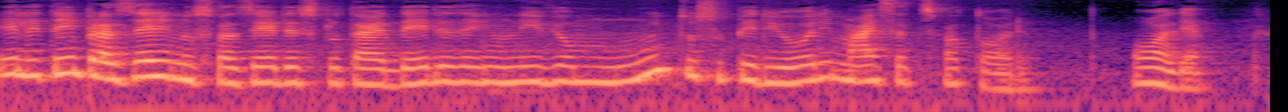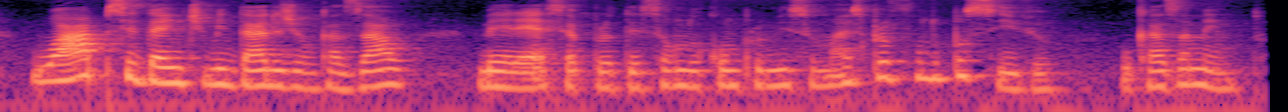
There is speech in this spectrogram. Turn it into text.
Ele tem prazer em nos fazer desfrutar deles em um nível muito superior e mais satisfatório. Olha, o ápice da intimidade de um casal merece a proteção do compromisso mais profundo possível, o casamento.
